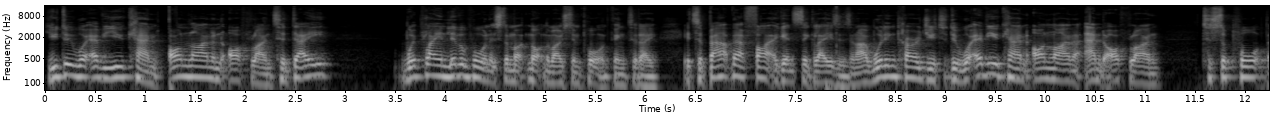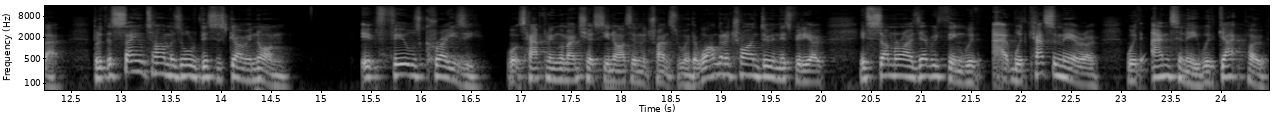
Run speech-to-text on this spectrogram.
You do whatever you can, online and offline. Today, we're playing Liverpool, and it's the, not the most important thing today. It's about that fight against the Glazers, and I would encourage you to do whatever you can, online and offline to support that. But at the same time as all of this is going on, it feels crazy what's happening with Manchester United in the transfer window. What I'm going to try and do in this video is summarize everything with uh, with Casemiro, with Antony, with Gakpo,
